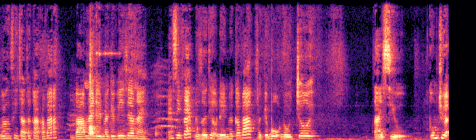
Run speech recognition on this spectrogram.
Vâng, xin chào tất cả các bác. Và hôm nay đến với cái video này. Em xin phép được giới thiệu đến với các bác Về cái bộ đồ chơi Tài xỉu công chuyện.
